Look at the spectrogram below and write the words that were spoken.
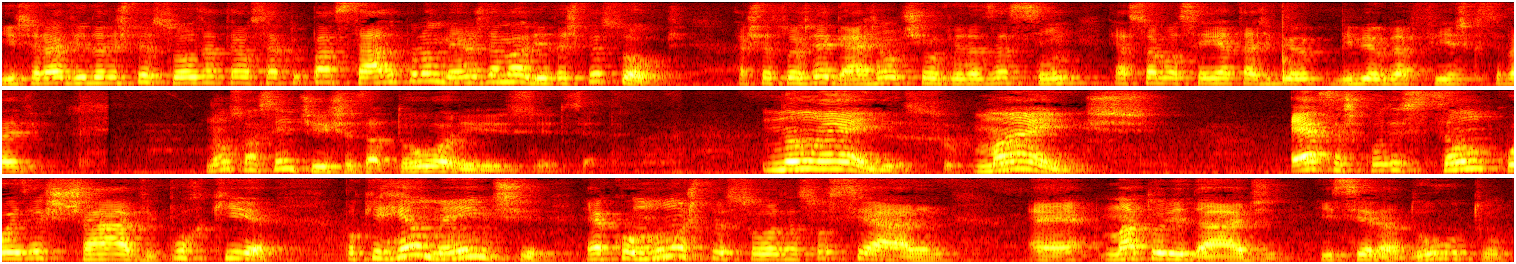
Isso era a vida das pessoas até o século passado, pelo menos da maioria das pessoas. As pessoas legais não tinham vidas assim, é só você ir atrás de bibliografias que você vai ver. Não só cientistas, atores, etc. Não é isso, mas essas coisas são coisas-chave. Por quê? Porque realmente é comum as pessoas associarem é, maturidade e ser adulto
